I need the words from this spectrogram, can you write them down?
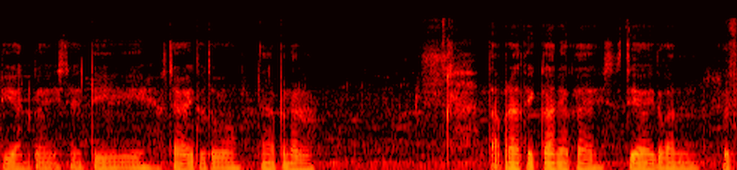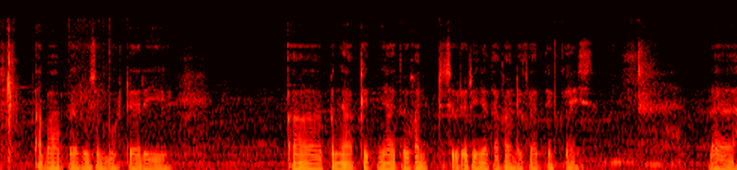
Dian guys. Jadi cewek itu tuh benar-benar tak perhatikan ya guys. Dia itu kan apa baru sembuh dari uh, penyakitnya itu kan sudah dinyatakan negatif guys. Nah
